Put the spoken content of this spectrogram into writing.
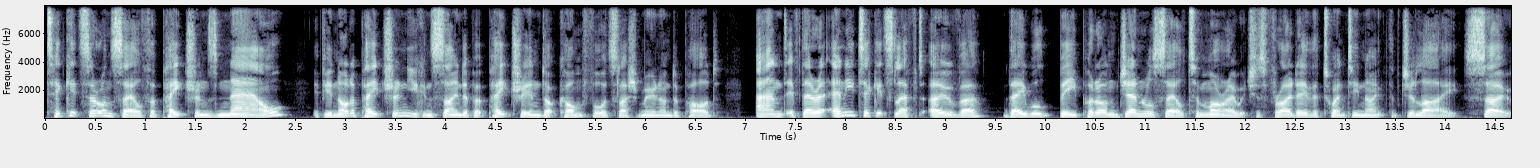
tickets are on sale for patrons now. If you're not a patron, you can sign up at patreon.com forward slash moonunderpod. And if there are any tickets left over, they will be put on general sale tomorrow, which is Friday, the 29th of July. So,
